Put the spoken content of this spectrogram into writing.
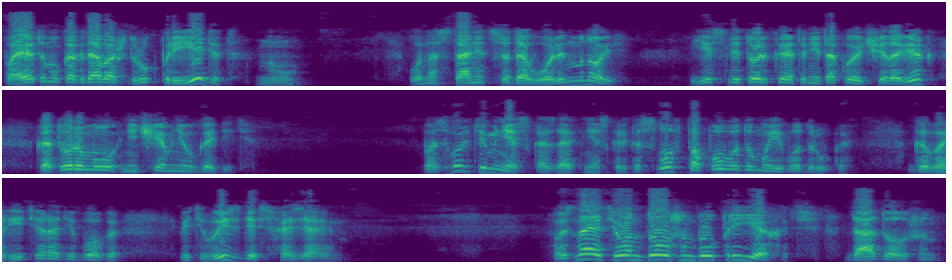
Поэтому, когда ваш друг приедет, ну, он останется доволен мной, если только это не такой человек, которому ничем не угодить. Позвольте мне сказать несколько слов по поводу моего друга. Говорите, ради бога, ведь вы здесь хозяин. Вы знаете, он должен был приехать. Да, должен.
